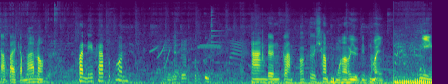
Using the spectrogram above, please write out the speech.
เอาไปกลับบ้านเนาะสวัสดีครับทุกคน ทางเดินกลับก็คือช่ำวาวอยู่นิดหน่อย หญิง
